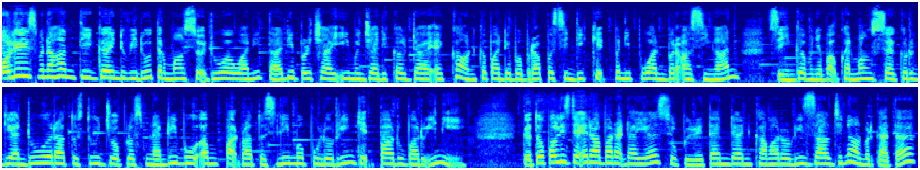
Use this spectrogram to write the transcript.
Polis menahan tiga individu termasuk dua wanita dipercayai menjadi keldai akaun kepada beberapa sindiket penipuan berasingan sehingga menyebabkan mangsa kerugian RM279,450 baru-baru ini. Ketua Polis Daerah Barat Daya, Superintendent Kamarul Rizal Jenal berkata,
